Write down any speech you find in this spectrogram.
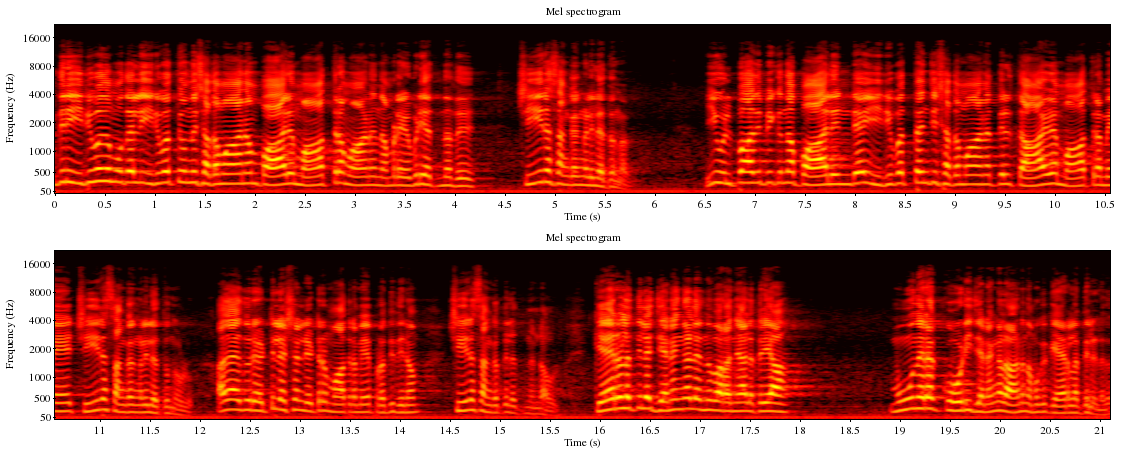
ഇതിൽ ഇരുപത് മുതൽ ഇരുപത്തിയൊന്ന് ശതമാനം പാൽ മാത്രമാണ് നമ്മുടെ എവിടെ എത്തുന്നത്? ക്ഷീരസംഘങ്ങളിൽ എത്തുന്നത് ഈ ഉൽപ്പാദിപ്പിക്കുന്ന പാലിന്റെ ഇരുപത്തഞ്ച് ശതമാനത്തിൽ താഴെ മാത്രമേ ക്ഷീരസംഘങ്ങളിൽ എത്തുന്നുള്ളൂ. അതായത് ഒരു എട്ട് ലക്ഷം ലിറ്റർ മാത്രമേ പ്രതിദിനം ക്ഷീരസംഘത്തിൽ എത്തുന്നുണ്ടാവുള്ളൂ. കേരളത്തിലെ ജനങ്ങൾ എന്ന് പറഞ്ഞാൽ എത്രയാ? മൂന്നര കോടി ജനങ്ങളാണ് നമുക്ക് കേരളത്തിലുള്ളത്.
